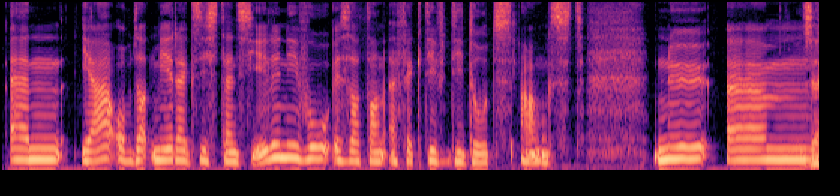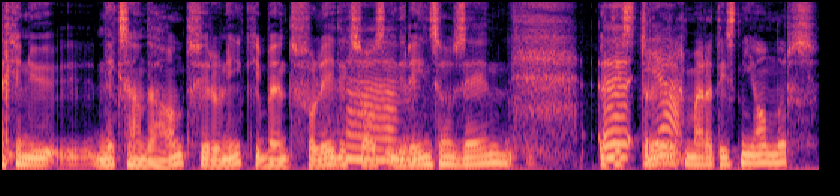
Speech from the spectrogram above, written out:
En ja, op dat meer existentiële niveau is dat dan effectief die doodsangst. Nu, um, zeg je nu niks aan de hand, Veronique? Je bent volledig zoals iedereen zou zijn. Het is treurig, uh, ja. maar het is niet anders.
